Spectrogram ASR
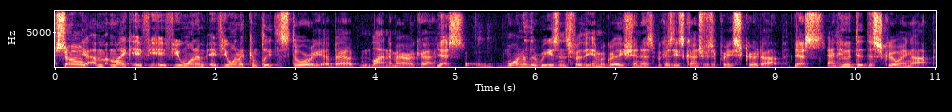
So Yeah, Mike. If you, if you want to if you want to complete the story about Latin America, Yes. one of the reasons for the immigration is because these countries are pretty screwed up. Yes. And who did the screwing up?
